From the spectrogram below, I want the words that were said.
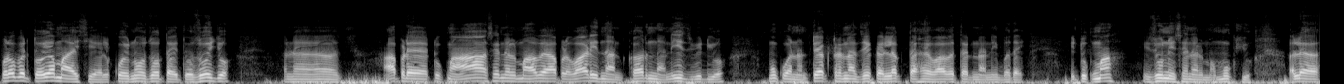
બરોબર? તો એમાં આવી છે. કોઈ ન જોતા હોય તો જોઈજો. અને આપણે ટૂંકમાં આ ચેનલમાં હવે આપણે વાડીના ઘરના એ જ વીડિયો મૂકવાના ટ્રેક્ટરના જે કંઈ લગતા હોય વાવેતરના ને બધાય. એ ટૂંકમાં જૂની ચેનલમાં મૂક્યું. એટલે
